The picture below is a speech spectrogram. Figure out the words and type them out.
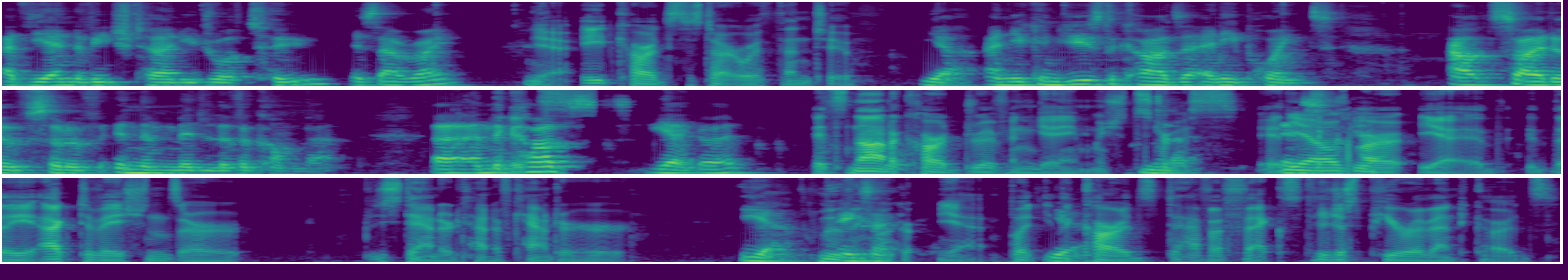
at the end of each turn you draw two. Is that right? Yeah, eight cards to start with, then two. Yeah, and you can use the cards at any point outside of sort of in the middle of a combat. Uh, and the It's- cards, yeah, go ahead. It's not a card driven game. We should stress. It's Yeah, okay. car- yeah. The activations are standard kind of counter Yeah, moving. exactly. record- Yeah, but Yeah. the cards have effects. They're just pure event cards.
